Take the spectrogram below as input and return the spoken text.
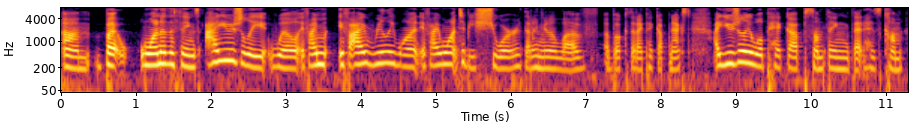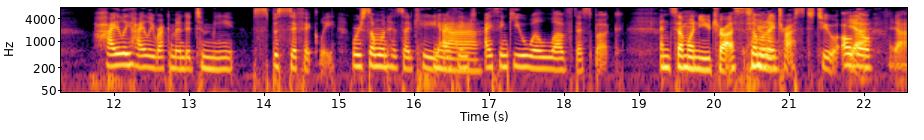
Um, but one of the things I usually will, if I'm, if I really want, if I want to be sure that I'm going to love a book that I pick up next, I usually will pick up something that has come highly, highly recommended to me specifically, where someone has said, Katie, I think, I think you will love this book. And someone you trust. Someone I trust too. Although yeah, yeah.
